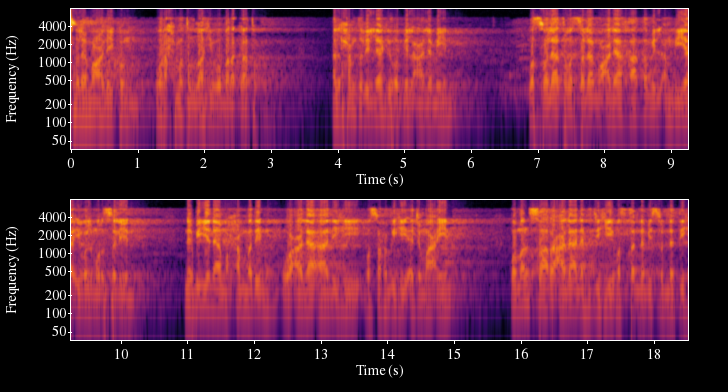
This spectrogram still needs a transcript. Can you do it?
السلام عليكم ورحمة الله وبركاته الحمد لله رب العالمين والصلاة والسلام على خاتم الأنبياء والمرسلين نبينا محمد وعلى آله وصحبه أجمعين ومن صار على نهجه واستنى بسنته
